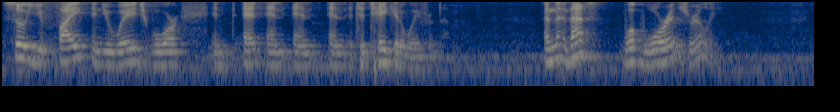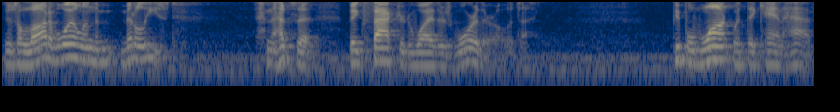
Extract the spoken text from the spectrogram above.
so you fight and you wage war and, and, and, and, and to take it away from them. And that's what war is, really. There's a lot of oil in the Middle East, and that's a big factor to why there's war there all the time. People want what they can't have.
